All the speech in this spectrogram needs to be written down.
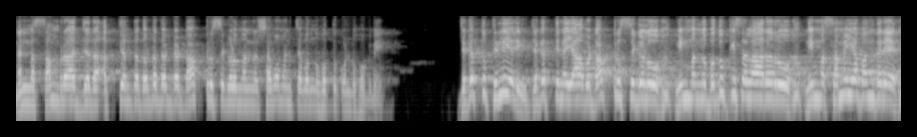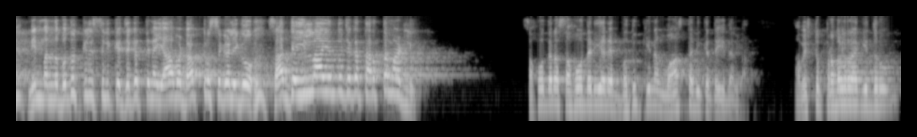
ನನ್ನ ಸಾಮ್ರಾಜ್ಯದ ಅತ್ಯಂತ ದೊಡ್ಡ ದೊಡ್ಡ ಡಾಕ್ಟರ್ಸ್ಗಳು ನನ್ನ ಶವಮಂಚವನ್ನು ಹೊತ್ತುಕೊಂಡು ಹೋಗಬೇಕು. ಜಗತ್ತು ತಿಳಿಯಲಿ, ಜಗತ್ತಿನ ಯಾವ ಡಾಕ್ಟರ್ಸ್ಗಳು ನಿಮ್ಮನ್ನು ಬದುಕಿಸಲಾರರು, ನಿಮ್ಮ ಸಮಯ ಬಂದರೆ ನಿಮ್ಮನ್ನು ಬದುಕಿಸಲಿಕ್ಕೆ ಜಗತ್ತಿನ ಯಾವ ಡಾಕ್ಟರ್ಸ್ಗಳಿಗೂ ಸಾಧ್ಯ ಇಲ್ಲ ಎಂದು ಜಗತ್ತು ಅರ್ಥ ಮಾಡಲಿ. ಸಹೋದರ ಸಹೋದರಿಯರೇ, ಬದುಕಿನ ವಾಸ್ತವಿಕತೆ ಇದಲ್ಲ. ಅವೆಷ್ಟು ಪ್ರಬಲರಾಗಿದ್ದರು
